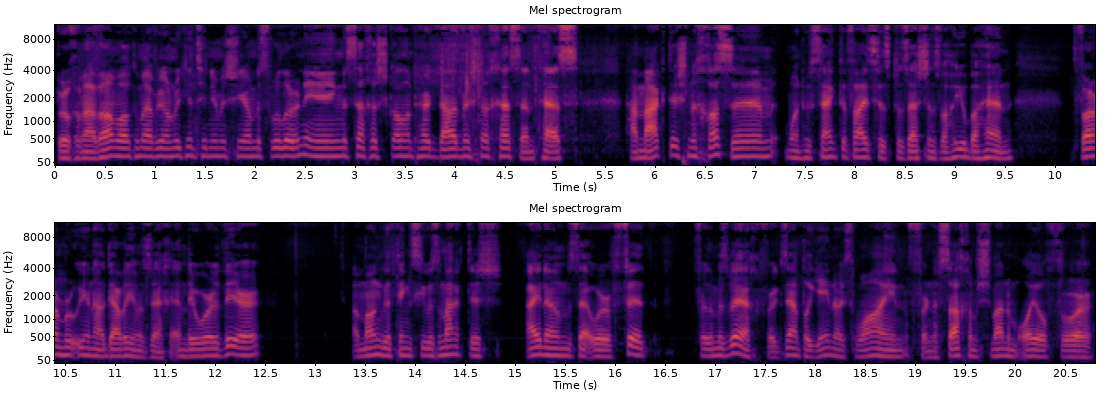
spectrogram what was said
Baruch welcome everyone. We continue Mishnah We're learning Mesach Shkolim Perak Dalad Mishnah Chesem Tes Hamakdish Nechasim, one who sanctifies his possessions Vahayu Bahen Dvarim Ru'in Hagabi Mezech, and there were there among the things he was makdish items that were fit for the mizbech. For example, Yenois wine for Nasachim Shmanim oil for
